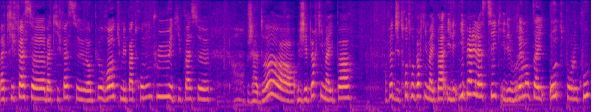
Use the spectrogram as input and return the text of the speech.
bah, qui fasse, euh, bah, qui fasse un peu rock, mais pas trop non plus, et qui fasse... Oh, j'adore Mais j'ai peur qu'il m'aille pas. En fait, j'ai trop trop peur qu'il m'aille pas. Il est hyper élastique, il est vraiment taille haute pour le coup.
